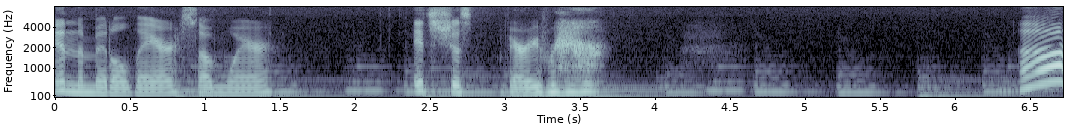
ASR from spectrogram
in the middle there somewhere. It's just very rare. Ah!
